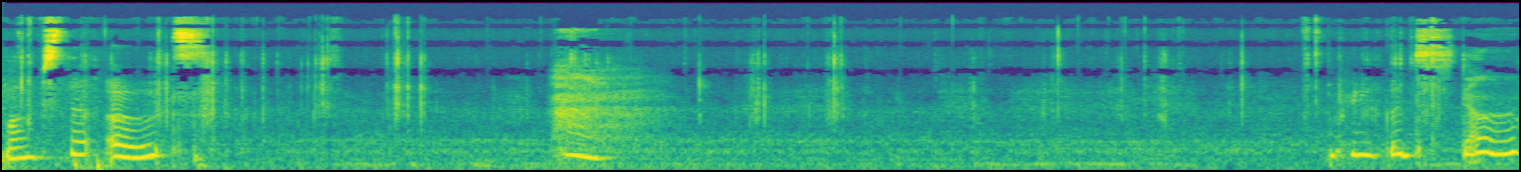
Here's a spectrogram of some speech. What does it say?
Loves the oats. Good stuff.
